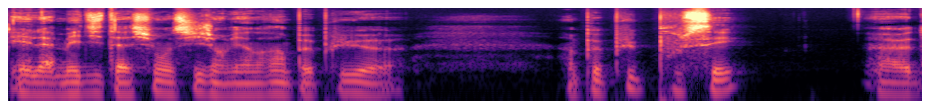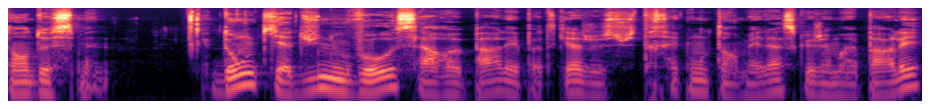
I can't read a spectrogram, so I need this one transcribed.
Et la méditation aussi, j'en viendrai un peu plus, euh, un peu plus poussé euh, dans deux semaines. Donc il y a du nouveau, ça repart les podcasts, je suis très content. Mais là, ce que j'aimerais parler,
